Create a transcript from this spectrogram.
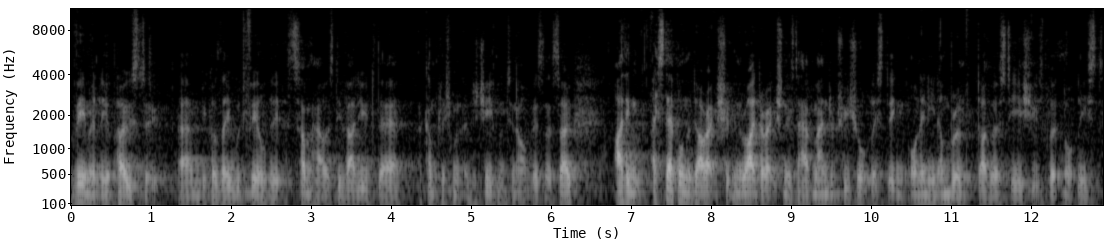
vehemently opposed to um, because they would feel that it somehow has devalued their accomplishment and achievement in our business. So I think a step on the direction, in the right direction is to have mandatory shortlisting on any number of diversity issues, but not least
